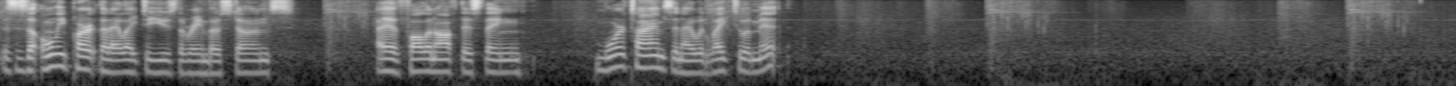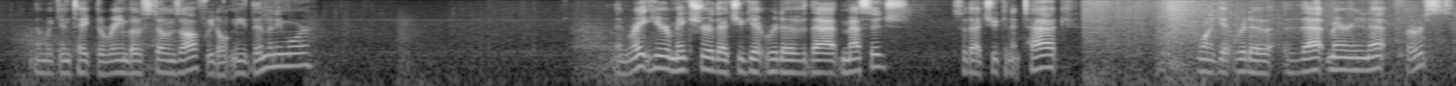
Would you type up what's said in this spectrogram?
This is the only part that I like to use the rainbow stones. I have fallen off this thing more times than I would like to admit. We can take the rainbow stones off. We don't need them anymore. Then right here, make sure that you get rid of that message so that you can attack. want to get rid of that marionette first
